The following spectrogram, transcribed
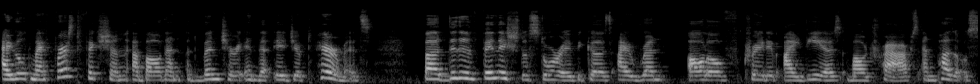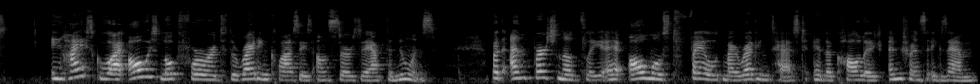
I wrote my first fiction about an adventure in the Egypt pyramids, but didn't finish the story because I ran out of creative ideas about traps and puzzles. In high school, I always looked forward to the writing classes on Thursday afternoons. But unfortunately, I almost failed my writing test in the college entrance exam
